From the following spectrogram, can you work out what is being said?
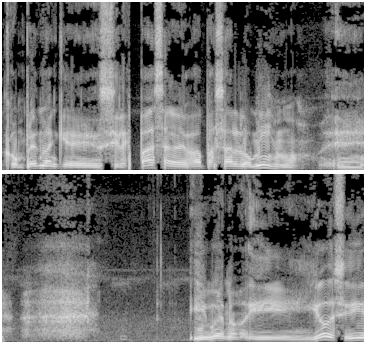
comprendan que si les pasa les va a pasar lo mismo. Eh, y bueno, y yo decidí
